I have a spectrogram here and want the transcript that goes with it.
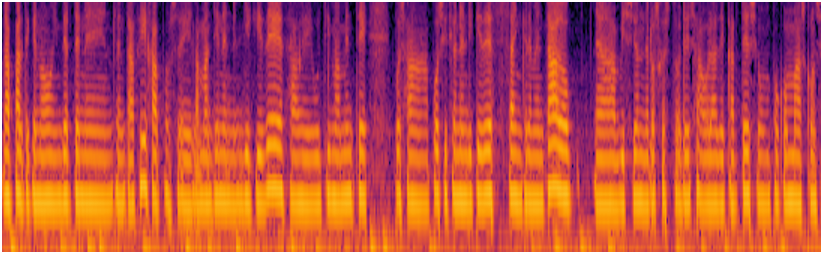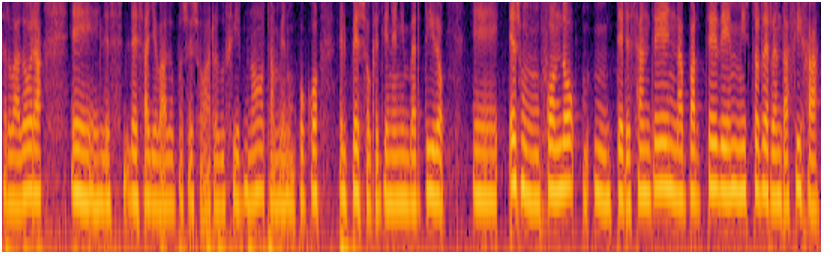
la parte que no invierten en renta fija, pues eh, la mantienen en liquidez. últimamente, pues a posición en liquidez se ha incrementado. La visión de los gestores ahora de Cartesio un poco más conservadora eh, les, les, ha llevado, pues eso, a reducir, ¿no? También un poco el peso que tienen invertido. Eh, es un fondo interesante en la parte de mixtos de renta fija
